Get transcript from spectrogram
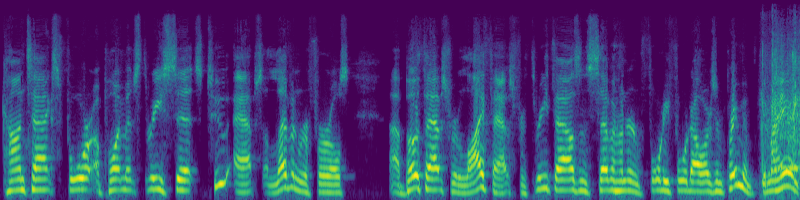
contacts, four appointments, three sits, two apps, 11 referrals. Uh, both apps were life apps for $3,744 in premium. Give my hand.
